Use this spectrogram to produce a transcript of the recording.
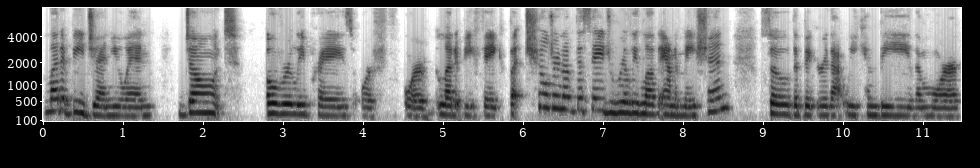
Let it be genuine. Don't overly praise or or let it be fake but children of this age really love animation so the bigger that we can be the more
